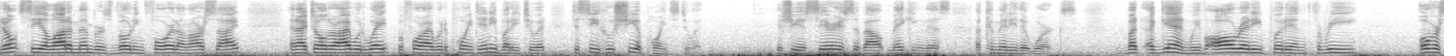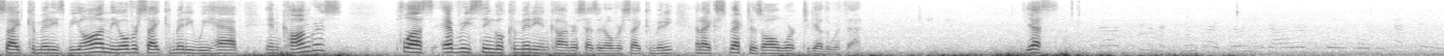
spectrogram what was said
don't see a lot of members voting for it on our side. And I told her I would wait before I would appoint anybody to it to see who she appoints to it, if she is serious about making this a committee that works. But again, we've already put in three oversight committees beyond the oversight committee we have in Congress, plus every single committee in Congress has an oversight committee, and I expect us all work together with that. Yes? About there was a $25 billion for global testing and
